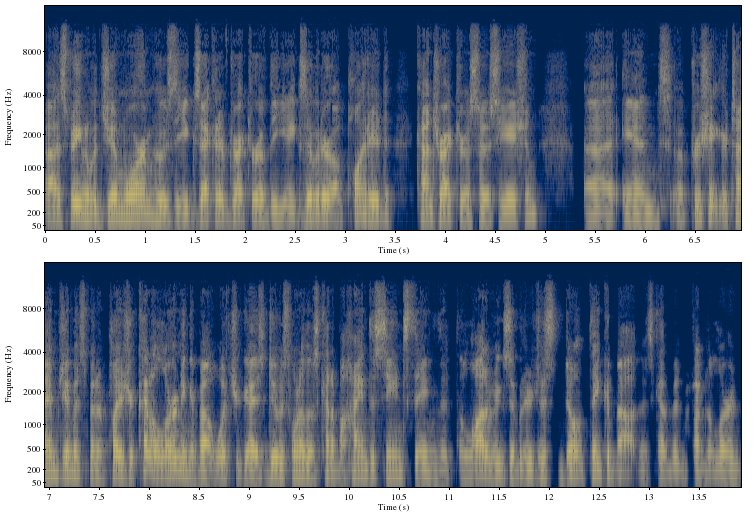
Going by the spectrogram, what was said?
Uh, speaking with Jim Wurm, who's the executive director of the Exhibitor Appointed Contractor Association. Uh, and appreciate your time, Jim. It's been a pleasure kind of learning about what you guys do. It's one of those kind of behind the scenes thing that a lot of exhibitors just don't think about. And it's kind of been fun to learn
